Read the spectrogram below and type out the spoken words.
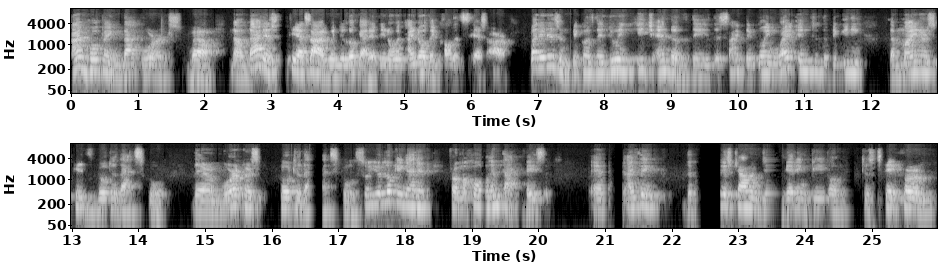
I'm hoping that works well. Now that is TSI when you look at it, you know, I know they call it CSR, but it isn't because they're doing each end of the, the site. They're going right into the beginning. The miners' kids go to that school. Their workers go to that, that school. So you're looking at it from a whole impact basis. And I think the biggest challenge is getting people to stay firm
